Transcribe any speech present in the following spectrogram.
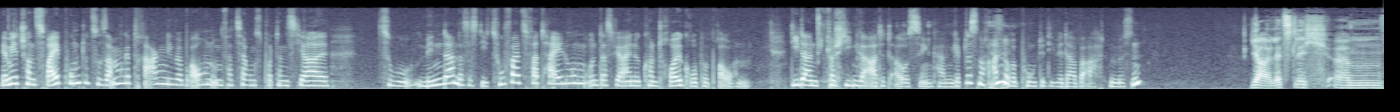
wir haben jetzt schon zwei Punkte zusammengetragen, die wir brauchen, um Verzerrungspotenzial zu mindern. Das ist die Zufallsverteilung und dass wir eine Kontrollgruppe brauchen, die dann genau. verschieden geartet aussehen kann. Gibt es noch mhm. andere Punkte, die wir da beachten müssen? Ja, letztlich, ähm,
